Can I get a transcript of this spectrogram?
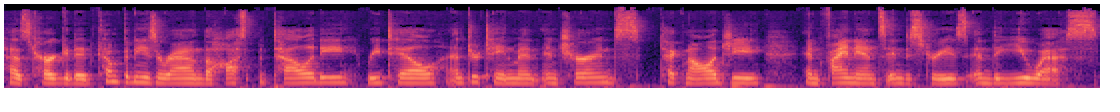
has targeted companies around the hospitality, retail, entertainment, insurance, technology, and finance industries in the US.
